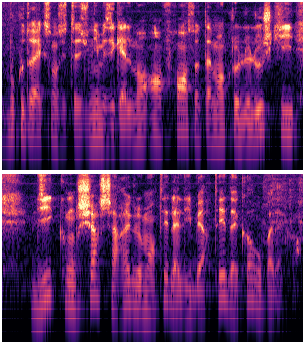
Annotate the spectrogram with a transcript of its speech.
beaucoup de réactions aux États-Unis, mais également en France, notamment Claude Lelouch, qui dit qu'on cherche à réglementer la liberté, d'accord ou pas d'accord?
